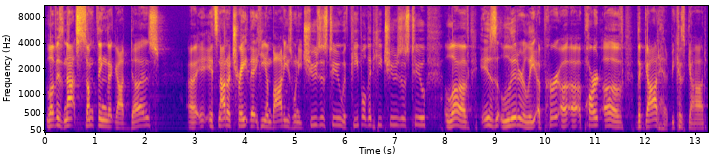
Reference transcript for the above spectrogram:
love is not something that God does. Uh, it's not a trait that he embodies when he chooses to, with people that he chooses to. Love is literally a, per, a, a part of the Godhead because God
